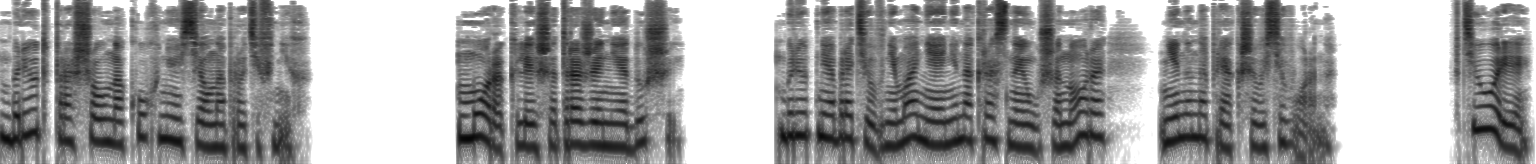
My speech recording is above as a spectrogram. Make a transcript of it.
Брюд прошел на кухню и сел напротив них. Морок — лишь отражение души. Брюд не обратил внимания ни на красные уши Норы, ни на напрягшегося ворона. В теории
